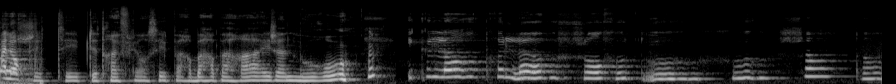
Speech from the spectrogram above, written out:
Alors, J'étais peut-être influencée par Barbara et Jeanne Moreau. Chantant.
